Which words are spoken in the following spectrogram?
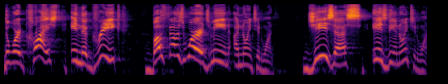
the word Christ in the Greek, both those words mean anointed one. Jesus is the anointed one,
